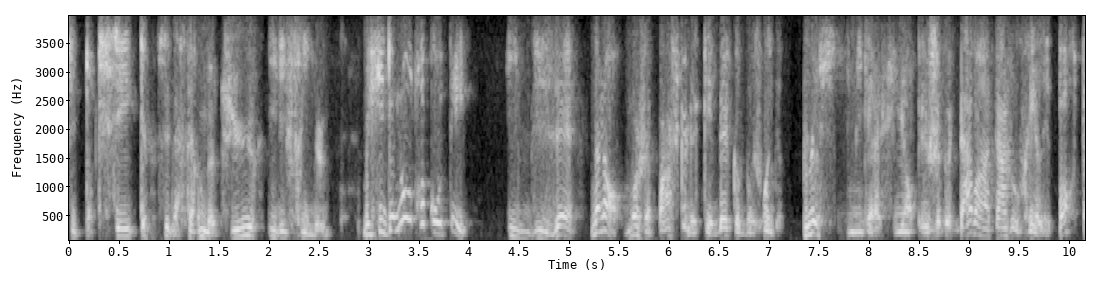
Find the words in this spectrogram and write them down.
c'est toxique, c'est de la fermeture, il est frileux. Mais si de l'autre côté, il disait non, non, moi je pense que le Québec a besoin de plus d'immigration et je veux davantage ouvrir les portes,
